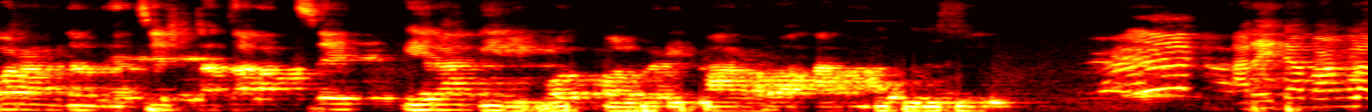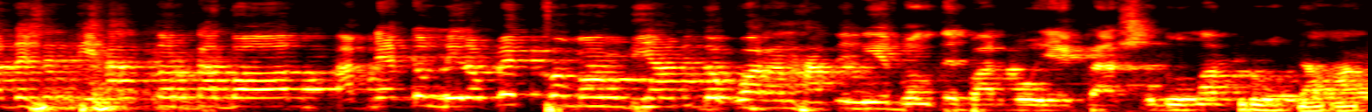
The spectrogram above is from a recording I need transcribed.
করার জন্য চেষ্টা চালাচ্ছে, এরা গিরিপথ অলরেডি পার হওয়া আরম্ভ করেছে। আর এটা বাংলাদেশের তিহাত্তরটা দল। আপনি একদম নিরপেক্ষ মন দিয়ে আমি তো কোরআন হাতে নিয়ে বলতে পারব, এটা শুধুমাত্র জামাত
